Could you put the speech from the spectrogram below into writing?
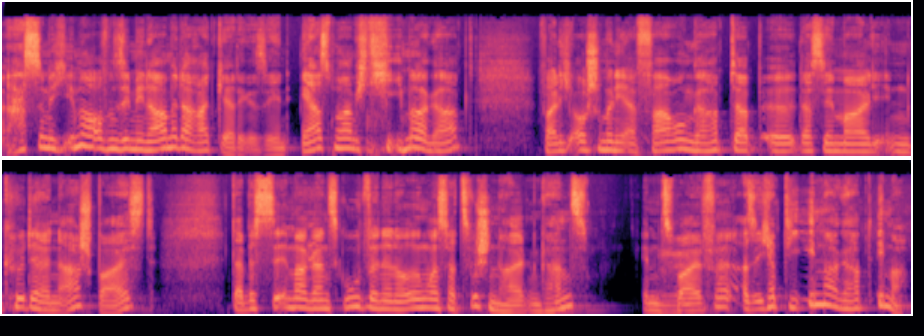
hast du mich immer auf dem Seminar mit der Reitgerte gesehen? Erstmal habe ich die immer gehabt, weil ich auch schon mal die Erfahrung gehabt habe, äh, dass ihr mal einen Köter in den Arsch beißt. Da bist du immer ganz gut, wenn du noch irgendwas dazwischen halten kannst, im mhm. Zweifel. Also ich habe die immer gehabt, immer.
